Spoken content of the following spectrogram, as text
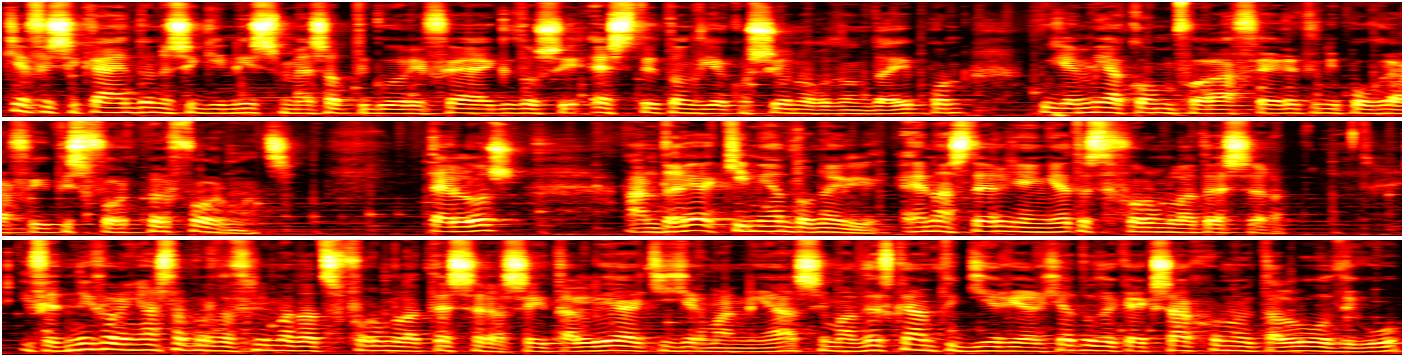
και φυσικά έντονες συγκινήσεις μέσα από την κορυφαία έκδοση ST των 280 ύπων που για μία ακόμη φορά φέρει την υπογραφή της Ford Performance. Τέλος, Αντρέα Κίμι Αντωνέλη, ένα αστέρι γεννιέται στη Φόρμουλα 4. Η φετινή χρονιά στα πρωταθλήματα της Φόρμουλα 4 σε Ιταλία και Γερμανία σημαδεύτηκαν από την κυριαρχία του 16χρονου Ιταλού οδηγού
